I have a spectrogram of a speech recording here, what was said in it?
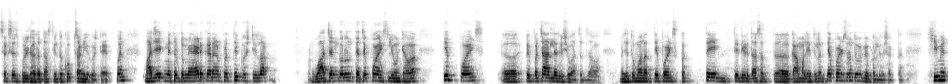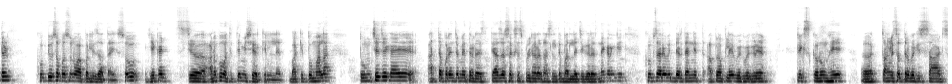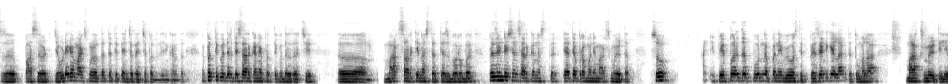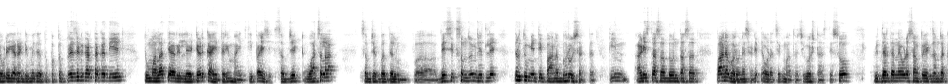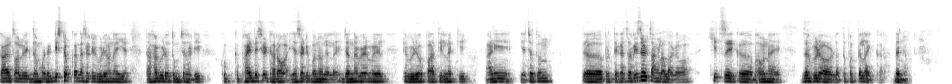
सक्सेसफुल ठरत असतील तर खूप चांगली गोष्ट आहे. पण माझी एक मेथड तुम्ही ॲड करा आणि प्रत्येक गोष्टीला वाचन करून त्याचे पॉईंट्स लिहून ठेवा. ते पॉईंट्स पेपरच्या आदल्या दिवशी वाचत जावा. म्हणजे तुम्हाला ते पॉईंट्स फक्त एक ते दीड तासात कामाला येतील आणि त्या पॉईंट्सवरून तुम्ही पेपर लिहू शकता. ही मेथड खूप दिवसापासून वापरली जात आहे. सो हे काय अनुभव होते ते मी शेअर केलेले आहेत. बाकी तुम्हाला तुमचे जे काय आत्तापर्यंतच्या मेथड आहेत त्या जर सक्सेसफुल ठरत असेल ते बदलायची गरज नाही. कारण की खूप साऱ्या विद्यार्थ्यांनी आपापले वेगवेगळे ट्रिक्स करून हे चांगले सत्तरपैकी साठ स- पासष्ट जेवढे काय मार्क्स मिळवतात तर ते त्यांच्या त्यांच्या पद्धतीने करतात. प्रत्येक विद्यार्थी सारखा नाही प्रत्येक विद्यार्थ्याचे मार्क्स सारखे नसतात त्याचबरोबर प्रेझेंटेशन सारखं नसतं त्या त्याप्रमाणे मार्क्स मिळतात. सो पेपर जर पूर्णपणे व्यवस्थित प्रेझेंट केला तर तुम्हाला मार्क्स मिळतील एवढी गॅरंटी मी देतो. फक्त प्रेझेंट करता कधी येईल तुम्हाला त्या रिलेटेड काहीतरी माहिती पाहिजे. सब्जेक्ट वाचला सब्जेक्टबद्दल बेसिक समजून घेतले तर तुम्ही ती पानं भरू शकतात. तीन अडीच तासात दोन तासात पानं भरवण्यासाठी तेवढाच एक महत्त्वाची गोष्ट असते. सो विद्यार्थ्यांना एवढं सांगतो एक्झामचा काळ चालू एक्झाममध्ये डिस्टर्ब करण्यासाठी व्हिडिओ नाही आहे तर हा व्हिडिओ तुमच्यासाठी खूप फायदेशीर ठरावा यासाठी बनवलेला आहे. ज्यांना वेळ मिळेल ते व्हिडिओ पाहतील नक्की. आणि याच्यातून प्रत्येकाचा रिझल्ट चांगला लागावा हीच एक भावना आहे. जर व्हिडिओ आवडला तर फक्त लाईक करा. धन्यवाद.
